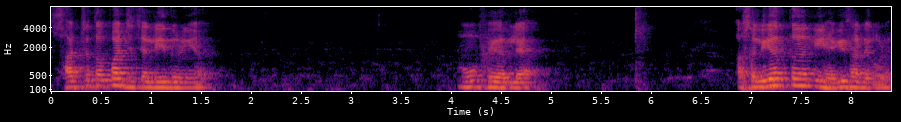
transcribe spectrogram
ਸੱਚ ਤੋਂ ਭੱਜ ਚੱਲੀ ਦੁਨੀਆ। ਮੂੰਹ ਫੇਰ ਲਿਆ। ਅਸਲੀਅਤ ਨਹੀਂ ਹੈਗੀ ਸਾਡੇ ਕੋਲ।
